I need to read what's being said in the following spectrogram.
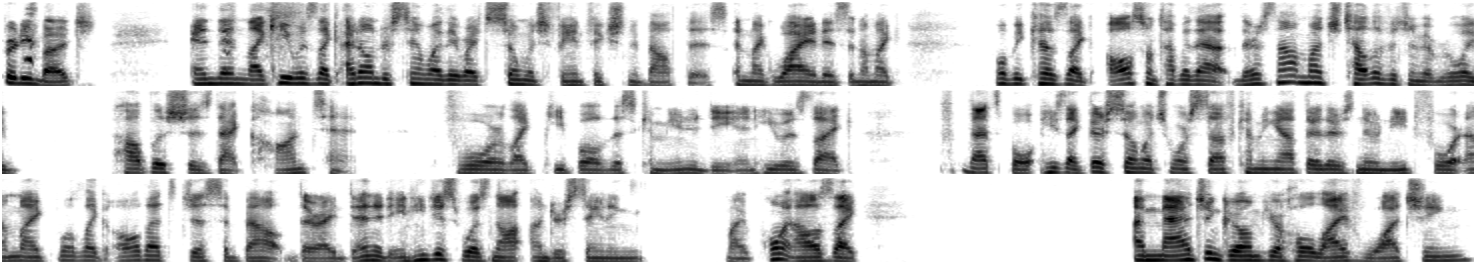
pretty much. And then like he was like, "I don't understand why they write so much fan fiction about this, and like why it is." And I'm like, "Well, because like also on top of that, there's not much television that really publishes that content for like people of this community." And he was like, that's bull. He's like, there's so much more stuff coming out there. There's no need for it. I'm like, well, like all that's just about their identity. And he just was not understanding my point. I was like, imagine growing up your whole life watching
